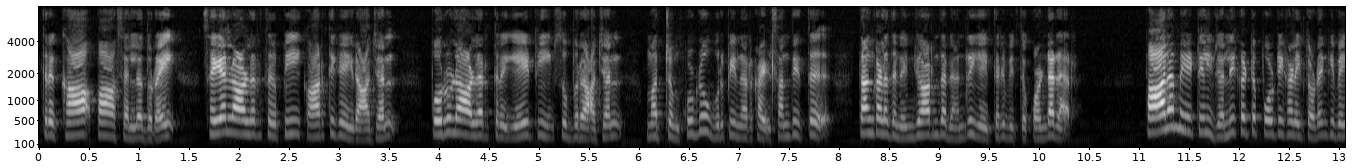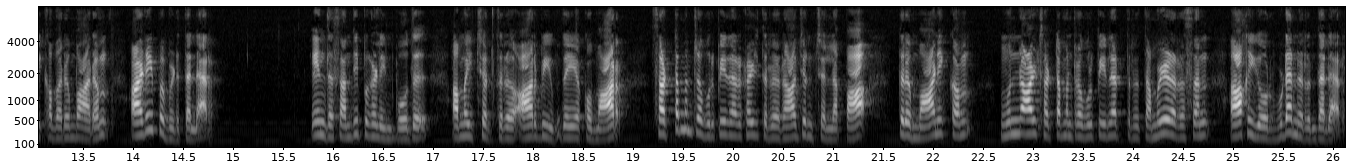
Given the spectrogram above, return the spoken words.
திரு கா. பா. செல்லதுரை செயலாளர் திரு பி. கார்த்திகை ராஜன் பொருளாளர் திரு ஏ. டி. சுப்புராஜன் மற்றும் குழு உறுப்பினர்கள் சந்தித்து தங்களது நெஞ்சார்ந்த நன்றியை தெரிவித்துக் கொண்டனர். பாலமேட்டில் ஜல்லிக்கட்டு போட்டிகளை தொடங்கி வைக்க வருமாறும் அழைப்பு விடுத்தனர். இந்த சந்திப்புகளின் போது அமைச்சர் திரு ஆர் பி உதயகுமார் சட்டமன்ற உறுப்பினர்கள் திரு ராஜன் செல்லப்பா திரு மாணிக்கம் முன்னாள் சட்டமன்ற உறுப்பினர் திரு தமிழரசன் ஆகியோர் உடனிருந்தனர்.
